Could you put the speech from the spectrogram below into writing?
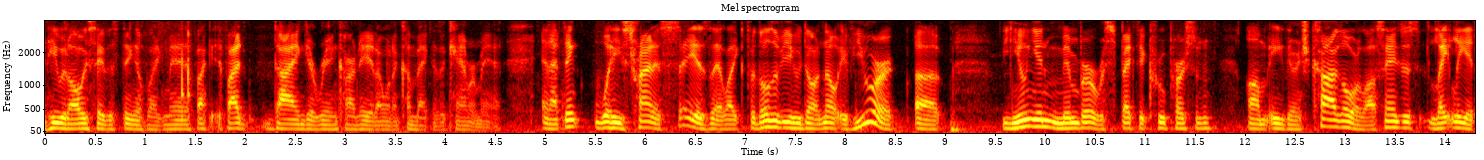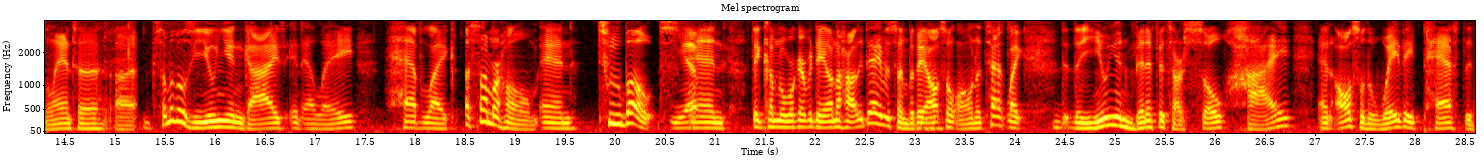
and he would always say this thing of like, "Man, if I if I die and get reincarnated, I want to come back as a cameraman." And I think what he's trying to say is that, like, for those of you who don't know, if you are a union member, respected crew person. Um, either in Chicago or Los Angeles, lately Atlanta. Uh, some of those union guys in LA have like a summer home and two boats, Yep. and they come to work every day on a Harley Davidson, but they mm-hmm. also own a Tesla. Like th- the union benefits are so high, and also the way they pass the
